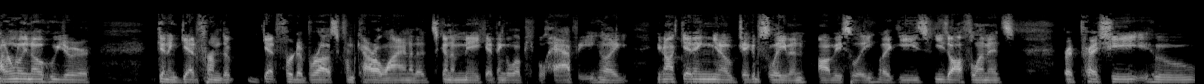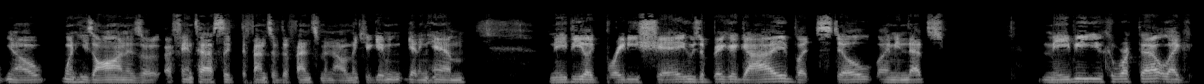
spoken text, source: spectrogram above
I don't really know who you're going to get from to get for DeBrusk from Carolina that's going to make I think a lot of people happy. Like you're not getting you know Jaccob Slavin obviously like he's he's off limits. Brett Pesce, who you know when he's on is a, a fantastic defensive defenseman. I don't think you're getting getting him. Maybe like Brady Skjei, who's a bigger guy, but still, I mean that's maybe you could work that out. Like,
